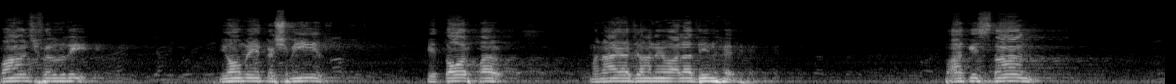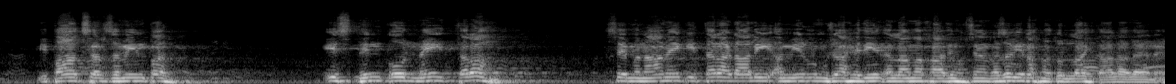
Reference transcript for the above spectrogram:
पाँच फरवरी, योम कश्मीर के तौर पर मनाया जाने वाला दिन है। पाकिस्तान की पाक सरजमीन पर इस दिन को नई तरह से मनाने की तरह डाली अमीर मुजाहिदीन अल्लामा खादिम हुसैन रजवी अलैह ने।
